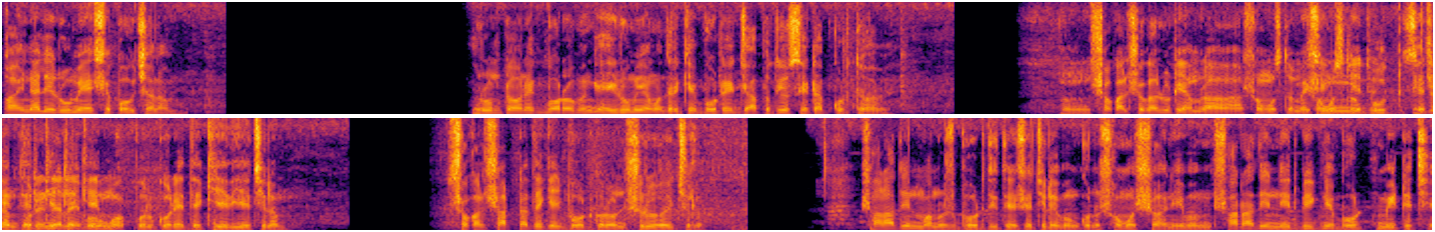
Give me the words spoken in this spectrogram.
ফাইনালি রুমে এসে পৌঁছালাম। রুমটা অনেক বড় এবং এই রুমে আমাদেরকে ভোটের যাবতীয় সেট করতে হবে। সকাল সকাল উঠে আমরা সমস্ত মেশিন বুথ সেট করে নিলাম এবং মকপল করে দেখিয়ে দিয়েছিলাম। সকাল সাতটা থেকেই ভোট গ্রহণ শুরু হয়েছিল। সারাদিন মানুষ ভোট দিতে এসেছিল এবং কোনো সমস্যা হয়নি এবং সারাদিন নির্বিঘ্নে ভোট মিটেছে।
